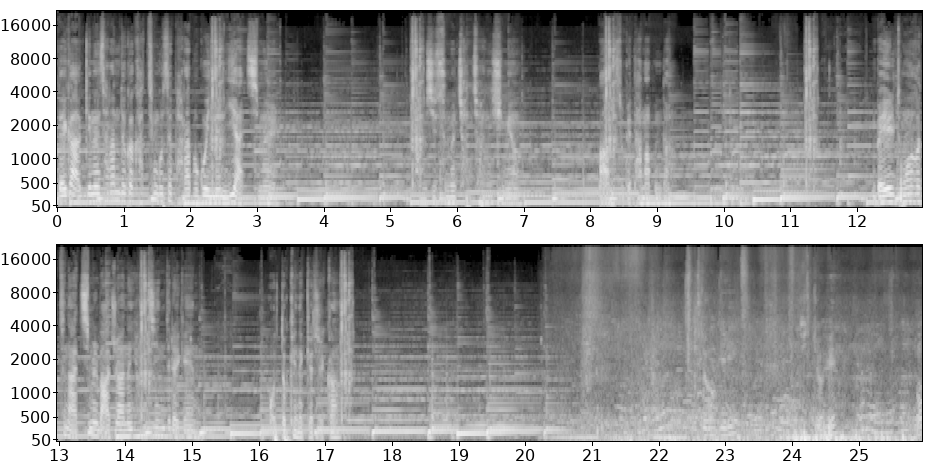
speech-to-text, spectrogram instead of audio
내가 아끼는 사람들과 같은 곳에 바라보고 있는 이 아침을 잠시 숨을 천천히 쉬며 마음속에 담아본다. 매일 동화 같은 아침을 마주하는 현지인들에겐 어떻게 느껴질까? 저기 저기 어?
